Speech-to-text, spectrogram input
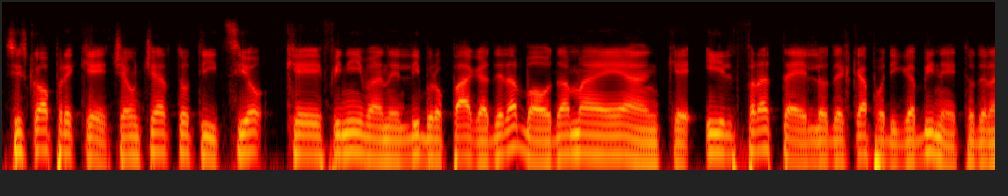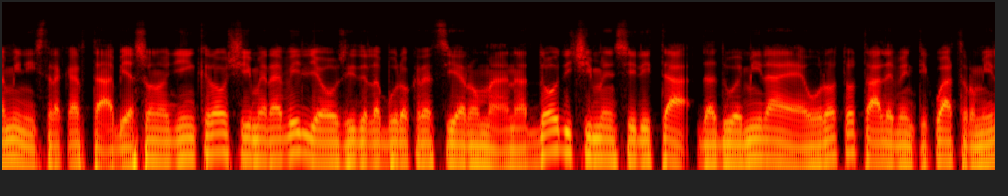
si scopre che c'è un certo tizio che finiva nel libro paga della Boda, ma è anche il fratello del capo di gabinetto della ministra Cartabia. Sono gli incroci meravigliosi della burocrazia romana. 12 mensilità da 2.000 euro, totale 24.000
